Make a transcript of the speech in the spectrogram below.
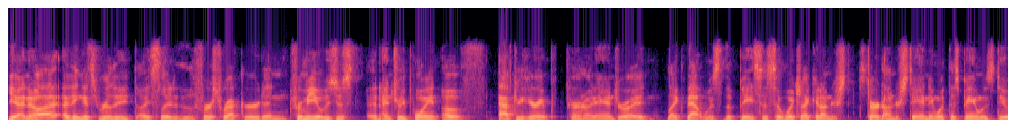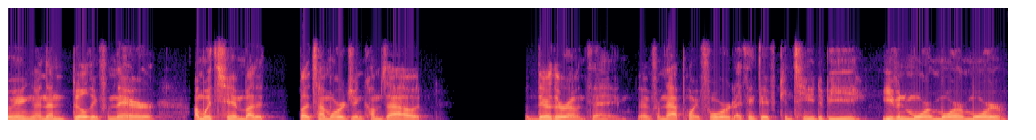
Yeah, no, I, I think it's really isolated to the first record. And for me, it was just an entry point of after hearing Paranoid Android, like that was the basis at which I could under, start understanding what this band was doing. And then building from there, I'm with Tim by the, by the time Origin comes out, they're their own thing. And from that point forward, I think they've continued to be even more and more and more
